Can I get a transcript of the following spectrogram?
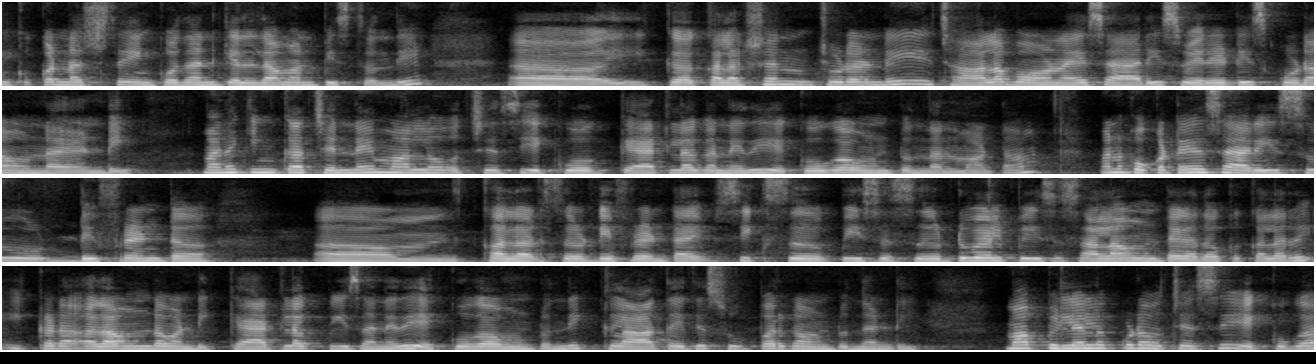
ఇంకొకటి నచ్చితే ఇంకో దానికి వెళ్దాం అనిపిస్తుంది. ఇక కలెక్షన్ చూడండి చాలా బాగున్నాయి. శారీస్ వెరైటీస్ కూడా ఉన్నాయండి. మనకి ఇంకా చెన్నై మాల్లో వచ్చేసి ఎక్కువ క్యాట్లాగ్ అనేది ఎక్కువగా ఉంటుందన్నమాట. మనకు ఒకటే saris different colours different type six pieces twelve pieces అలా ఉంటాయి కదా ఒక కలర్ ఇక్కడ అలా ఉండవండి. క్యాట్లాగ్ పీస్ అనేది ఎక్కువగా ఉంటుంది. క్లాత్ అయితే సూపర్గా ఉంటుందండి. మా పిల్లలకు కూడా వచ్చేసి ఎక్కువగా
